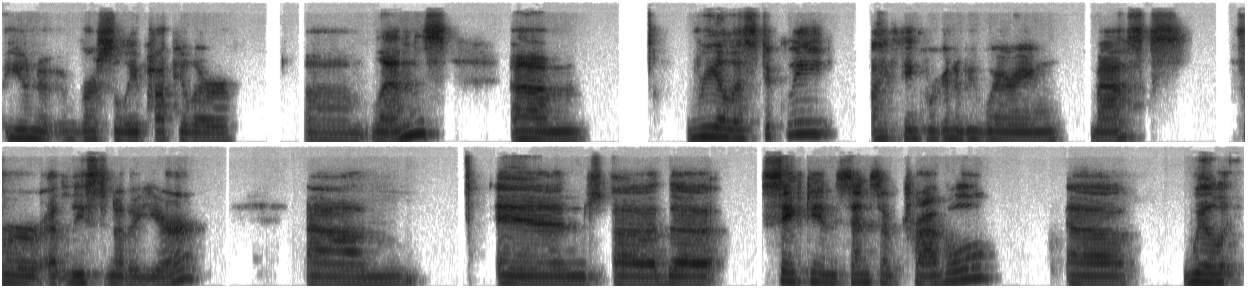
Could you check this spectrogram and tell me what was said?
universally popular um, lens. Um, realistically i think we're going to be wearing masks for at least another year. Um, and uh, the safety and sense of travel uh, will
